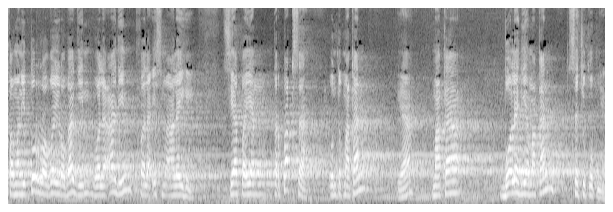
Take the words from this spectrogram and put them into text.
faman iturra ghairu bagin wala adin fala isma alaihi siapa yang terpaksa untuk makan ya maka boleh dia makan secukupnya.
